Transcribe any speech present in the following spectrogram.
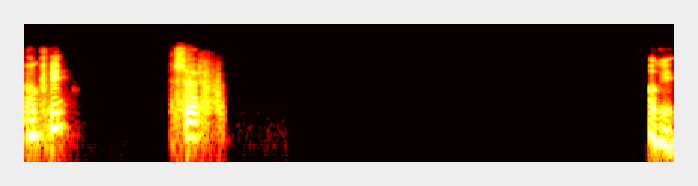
Okay. Sir, Okay,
